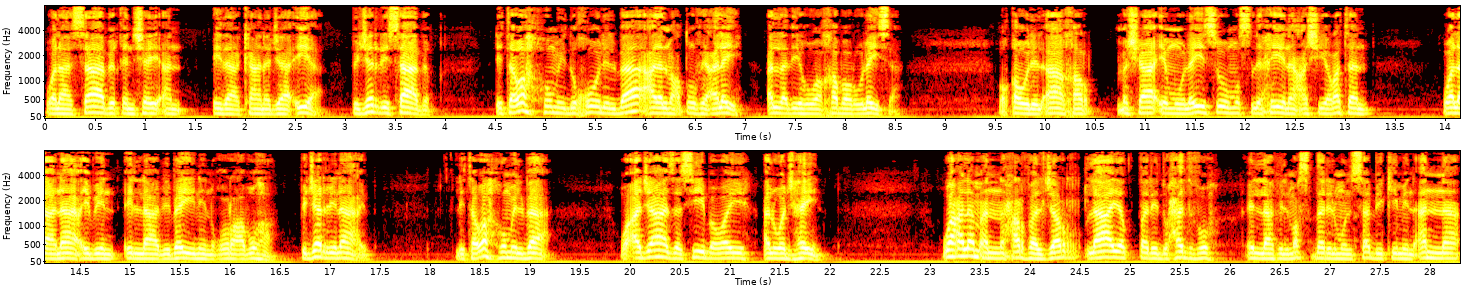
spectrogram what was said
ولا سابق شيئا إذا كان جائيا. بجر سابق لتوهم دخول الباء على المعطوف عليه الذي هو خبر ليس. وقول الآخر مشائم ليسوا مصلحين عشيرة ولا ناعب إلا ببين غرابها. بجر ناعب لتوهم الباء وأجاز سيبويه الوجهين. واعلم أن حرف الجر لا يضطرد حذفه إلا في المصدر المنسبك من أن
